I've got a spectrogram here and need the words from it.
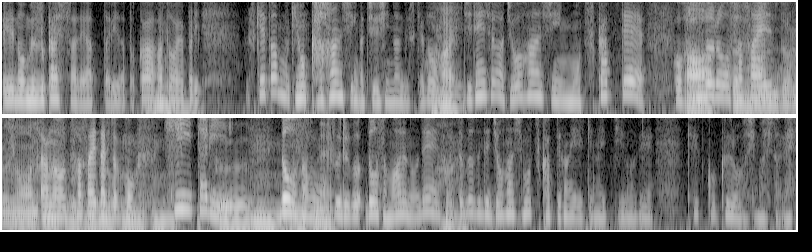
への難しさであったりだとか、あとはやっぱりスケートはもう基本下半身が中心なんですけど、はい。自転車は上半身も使ってこうハンドルを支えあの支えたりとかこう引いたり動作もする動作もあるので、そういった部分で上半身も使っていかなきゃいけないっていうので結構苦労はしましたね。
